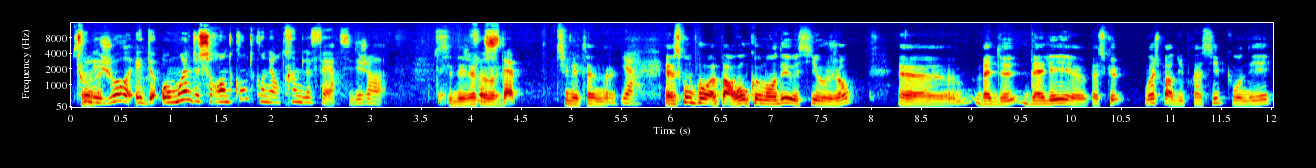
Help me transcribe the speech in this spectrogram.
C'est Tous vrai. les jours et de- au moins de se rendre compte qu'on est en train de le faire, c'est déjà déjà pas first mal. step. Tu m'étonnes. Yeah. Est-ce qu'on pourrait pas recommander aussi aux gens euh, bah, d'aller euh, parce que moi je pars du principe qu'on est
